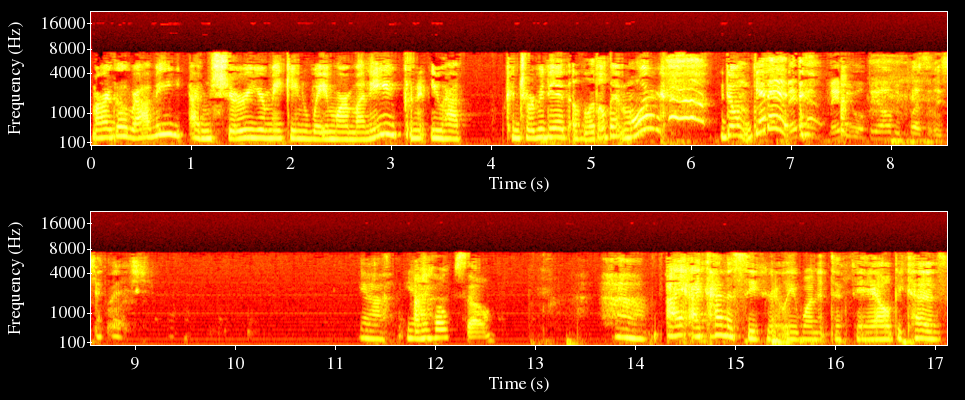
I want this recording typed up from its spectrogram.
Margot Robbie, I'm sure you're making way more money. Couldn't you have contributed a little bit more? I don't get Maybe it. maybe we'll be all be pleasantly surprised. Yeah, yeah. I hope so. I, I kind of secretly want it to fail because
